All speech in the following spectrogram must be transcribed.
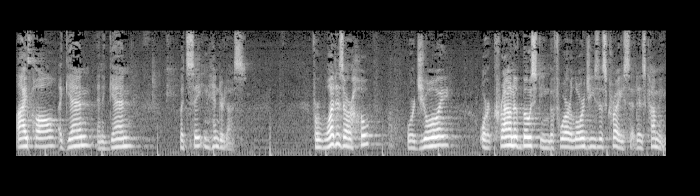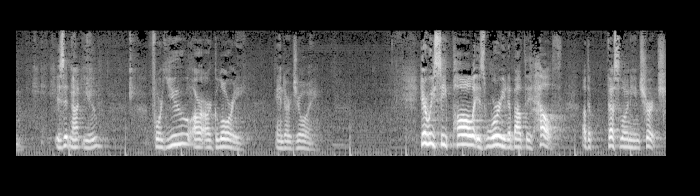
I, Paul, again and again, but Satan hindered us. For what is our hope or joy or crown of boasting before our Lord Jesus Christ at his coming? Is it not you? For you are our glory and our joy. Here we see Paul is worried about the health of the Thessalonian church.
